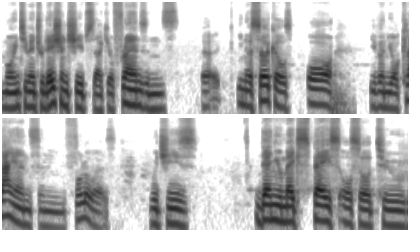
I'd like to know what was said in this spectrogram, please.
more intimate relationships like your friends and uh, inner circles, or even your clients and followers, which is then you make space also to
